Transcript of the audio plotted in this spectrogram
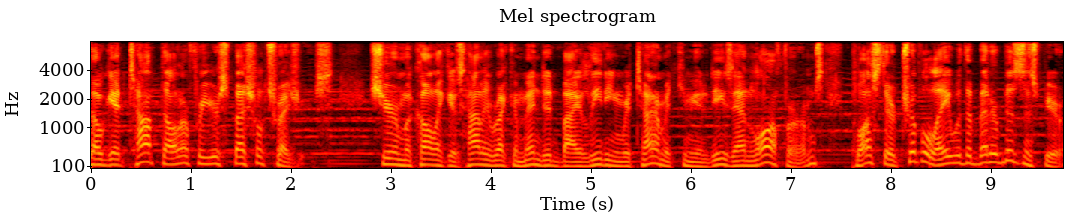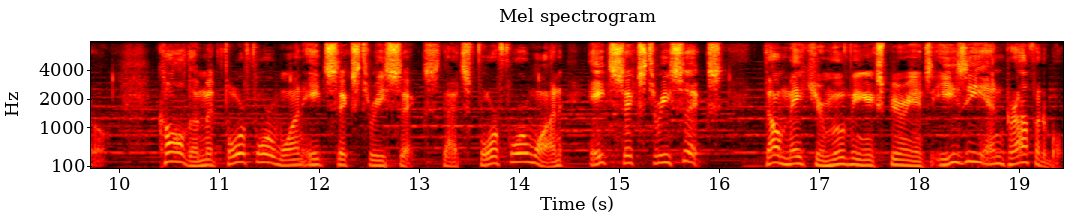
They'll get top dollar for your special treasures. Shearer McCulloch is highly recommended by leading retirement communities and law firms, plus they're AAA with the Better Business Bureau. Call them at 441 8636. That's 441 8636. They'll make your moving experience easy and profitable.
